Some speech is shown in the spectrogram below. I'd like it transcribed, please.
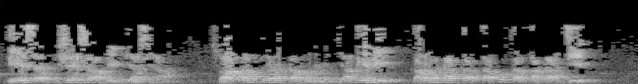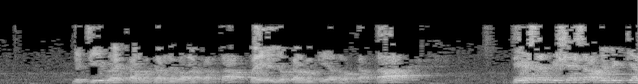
देश विशेष अभिज्ञा से स्वतंत्र कर्म निविज्ञा यदि कर्म का कर्ता को कर्ता का जीव जो जीव है कर्म करने वाला कर्ता पहले जो कर्म किया था वो कर्ता। देश विशेष अभिविज्ञा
